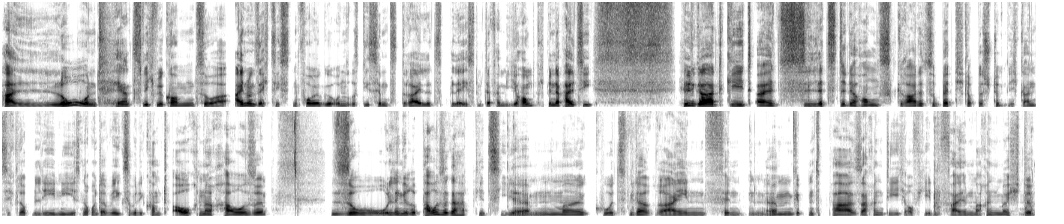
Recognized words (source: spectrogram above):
Hallo und herzlich willkommen zur 61. Folge unseres Die Sims 3 Let's Plays mit der Familie Honk. Ich bin der Palzi. Hildegard geht als letzte der Honks gerade zu Bett. Ich glaube, das stimmt nicht ganz. Ich glaube, Leni ist noch unterwegs, aber die kommt auch nach Hause. So, längere Pause gehabt jetzt hier. Mal kurz wieder reinfinden. Ähm, gibt ein paar Sachen, die ich auf jeden Fall machen möchte.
